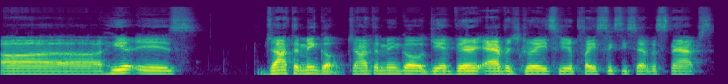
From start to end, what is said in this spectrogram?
Uh here is Jonathan Mingo. Jonathan Mingo, again, very average grades here. Plays 67 snaps,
